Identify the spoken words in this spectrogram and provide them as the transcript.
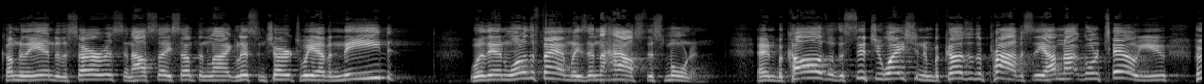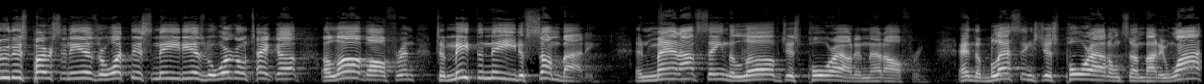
Come to the end of the service, and I'll say something like, Listen, church, we have a need within one of the families in the house this morning. And because of the situation and because of the privacy, I'm not going to tell you who this person is or what this need is, but we're going to take up a love offering to meet the need of somebody. And man, I've seen the love just pour out in that offering and the blessings just pour out on somebody. Why?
